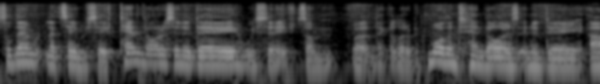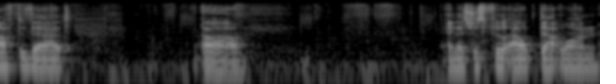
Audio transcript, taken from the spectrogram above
So then let's say we saved $10 in a day. We saved some, well, like a little bit more than $10 in a day after that. Uh, and let's just fill out that one.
